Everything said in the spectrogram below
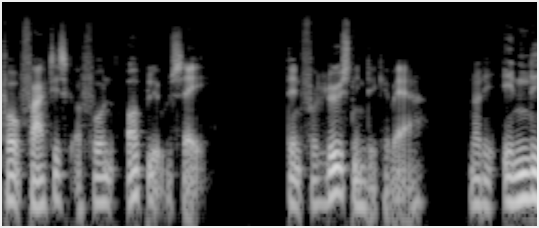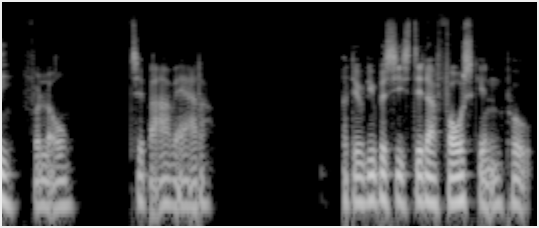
For faktisk at få en oplevelse af den forløsning, det kan være, når det endelig får lov til bare at være der. Og det er jo lige præcis det, der er forskellen på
